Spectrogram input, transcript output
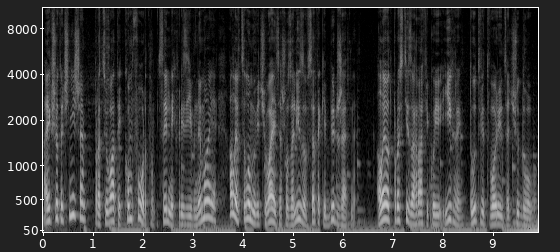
А якщо точніше, працювати комфортно, сильних фрізів немає, але в цілому відчувається, що залізо все-таки бюджетне. Але от прості за графікою ігри тут відтворюються чудово.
